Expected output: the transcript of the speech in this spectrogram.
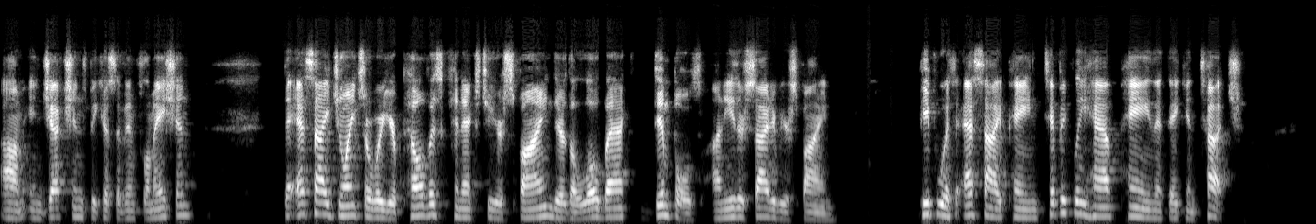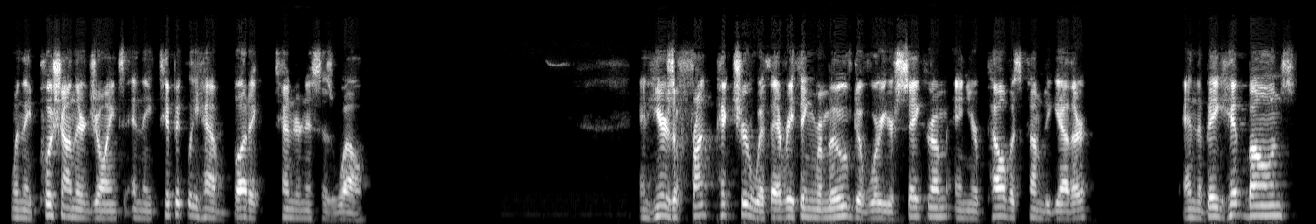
um, injections because of inflammation. The SI joints are where your pelvis connects to your spine. They're the low back dimples on either side of your spine. People with SI pain typically have pain that they can touch when they push on their joints, and they typically have buttock tenderness as well. And here's a front picture with everything removed of where your sacrum and your pelvis come together. And the big hip bones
